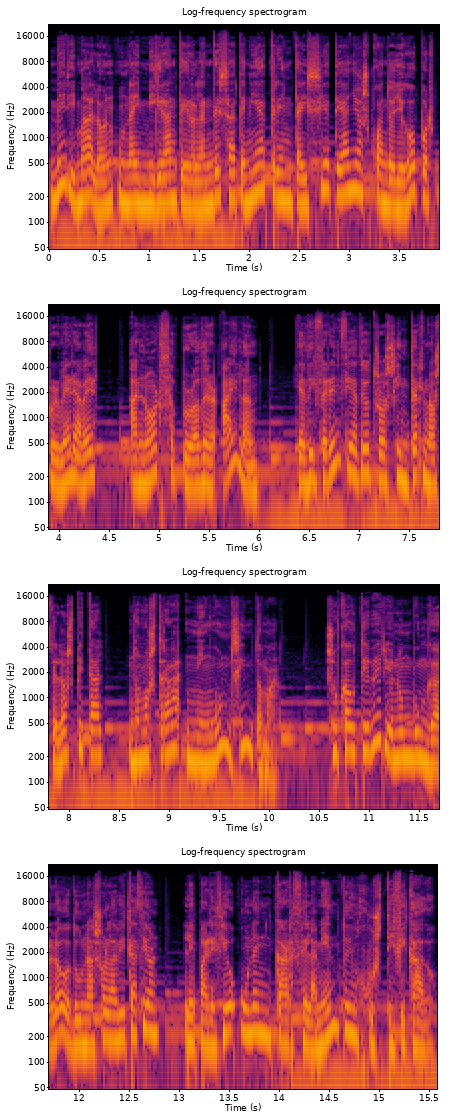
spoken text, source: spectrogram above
Mary Mallon, una inmigrante irlandesa, tenía 37 años cuando llegó por primera vez a North Brother Island y a diferencia de otros internos del hospital, no mostraba ningún síntoma. Su cautiverio en un bungalow de una sola habitación le pareció un encarcelamiento injustificado.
